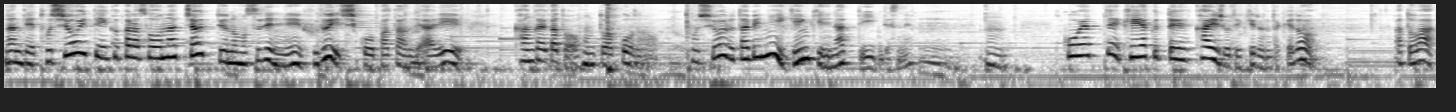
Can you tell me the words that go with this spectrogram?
なんで年老いていくからそうなっちゃうっていうのもすでに、ね、古い思考パターンであり、考え方は本当はこうなの。年老いるたびに元気になっていいんですね、うん。うん、こうやって契約って解除できるんだけどあとは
